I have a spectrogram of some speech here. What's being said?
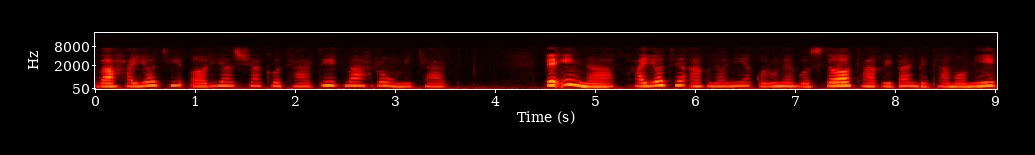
و حیاتی آری از شک و تردید محروم می کرد. به این نحو حیات اقلانی قرون وسطا تقریبا به تمامی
